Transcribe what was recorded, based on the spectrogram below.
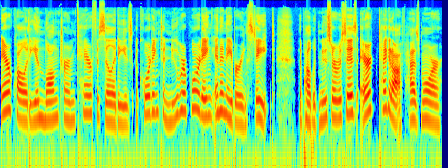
air quality in long term care facilities, according to new reporting in a neighboring state. The Public News Service's Eric Tegethoff has more.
